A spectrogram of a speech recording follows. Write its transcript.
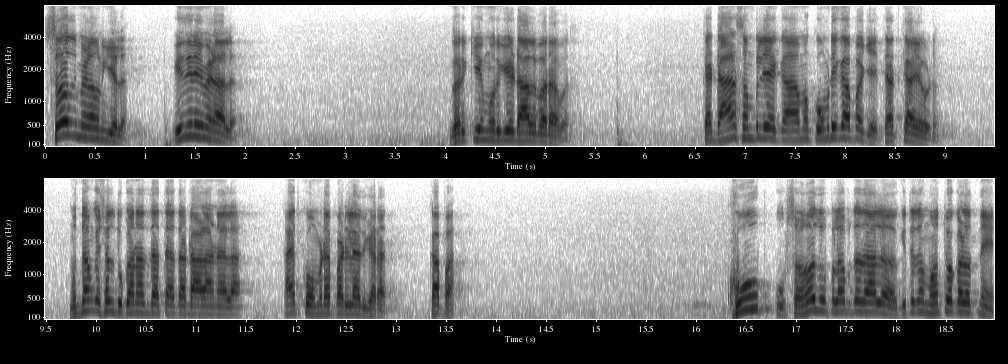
सहज मिळवून गेलं इझिली मिळालं. घरकी मुर्गी डाल बराबर. काय डाळ संपली आहे का? मग कोंबडी का पाहिजे त्यात काय एवढं? मुद्दाम कशाला दुकानात जात आता डाळ आणायला? आहेत कोंबड्या पडल्यात घरात. कापा. खूप सहज उपलब्ध झालं की त्याचं महत्त्व कळत नाही.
